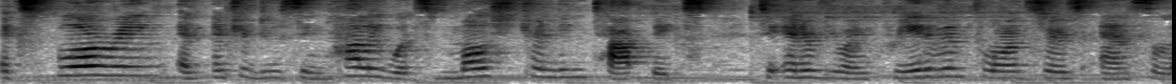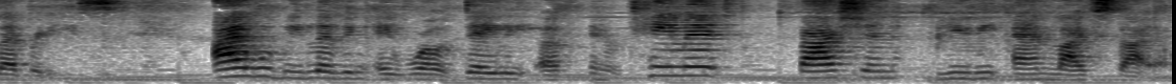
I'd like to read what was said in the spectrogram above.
exploring and introducing Hollywood's most trending topics to interviewing creative influencers and celebrities. I will be living a world daily of entertainment, fashion, beauty, and lifestyle.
